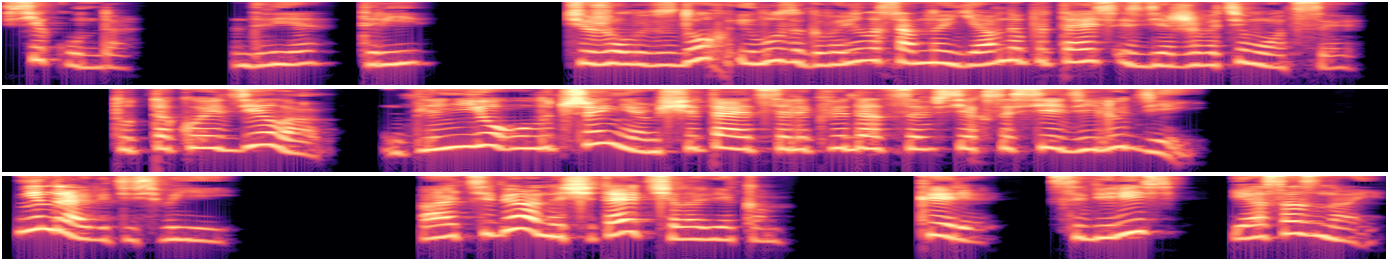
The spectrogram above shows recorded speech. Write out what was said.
Секунда. Две, три. Тяжелый вздох, и Луза говорила со мной, явно пытаясь сдерживать эмоции. Тут такое дело. Для нее улучшением считается ликвидация всех соседей и людей. Не нравитесь вы ей а тебя она считает человеком. Кэрри, соберись и осознай.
